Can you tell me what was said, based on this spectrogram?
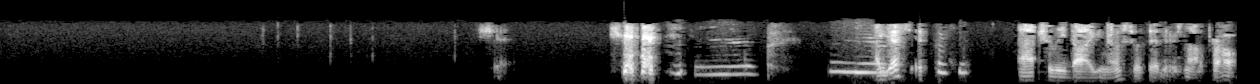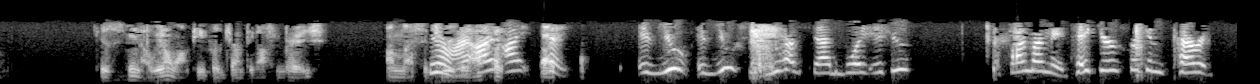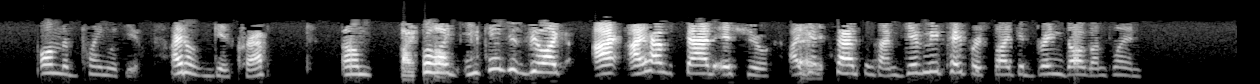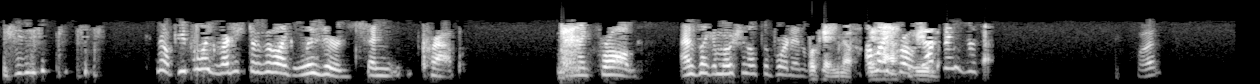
Shit. I guess if actually diagnosed with it, there's not a problem. Because, you know, we don't want people jumping off a bridge unless it's No, really I, I, I, hey, if you, if you, you have sad boy issues, fine by me. Take your freaking parrot on the plane with you. I don't give crap. Um, I, but like, you can't just be like, I, I have sad issue. I get sad sometimes. Give me papers so I could bring dog on plane. No, people like register for like lizards and crap, and like frogs as like emotional support animals. okay, no. I'm like, bro, that thing's just what?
